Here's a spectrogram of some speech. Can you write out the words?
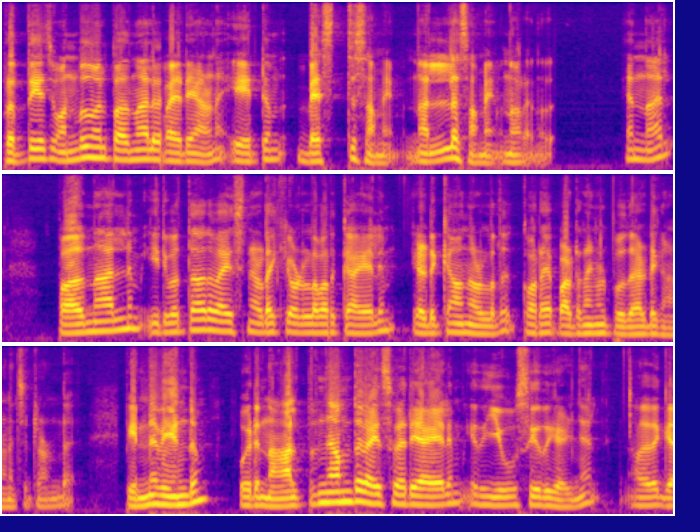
പ്രത്യേകിച്ച് ഒൻപത് മുതൽ പതിനാല് വരെയാണ് ഏറ്റവും ബെസ്റ്റ് സമയം നല്ല സമയം എന്ന് പറയുന്നത്. എന്നാൽ പതിനാലിനും ഇരുപത്താറ് വയസ്സിനിടയ്ക്കുള്ളവർക്കായാലും എടുക്കാമെന്നുള്ളത് കുറേ പഠനങ്ങൾ പുതുതായിട്ട് കാണിച്ചിട്ടുണ്ട്. പിന്നെ വീണ്ടും ഒരു നാൽപ്പത്തഞ്ചാമത്തെ വയസ്സ് വരെ ആയാലും ഇത് യൂസ് ചെയ്ത് കഴിഞ്ഞാൽ അതായത്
